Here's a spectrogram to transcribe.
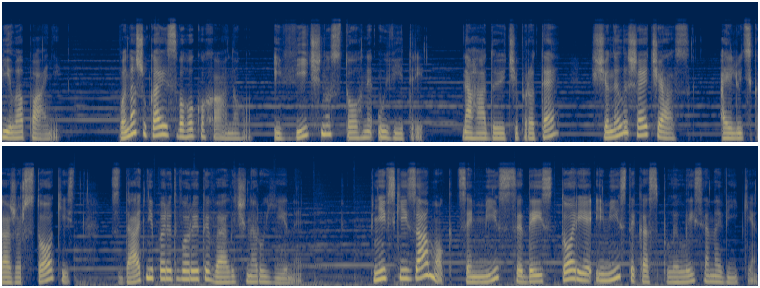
біла пані. Вона шукає свого коханого і вічно стогне у вітрі, нагадуючи про те, що не лише час, а й людська жорстокість здатні перетворити велич на руїни. Пнівський замок це місце, де історія і містика сплелися навіки.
